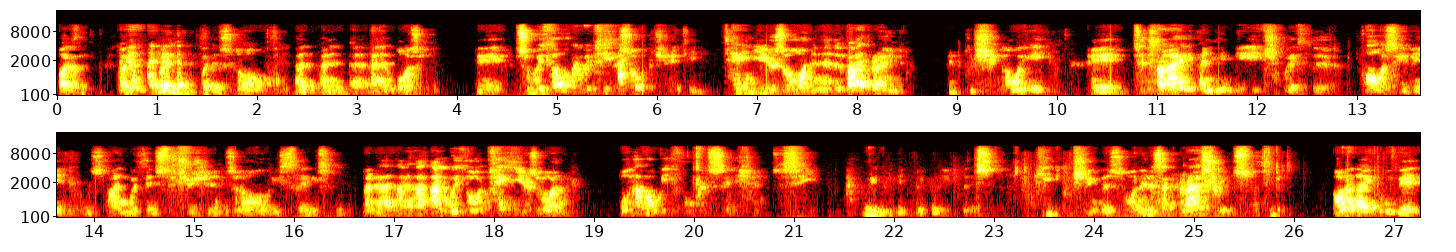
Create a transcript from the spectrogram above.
but, but, but, it's not, and, and, and, it wasn't. Uh, so we thought we would take this opportunity ten years on, and in the background, been pushing away uh, to try and engage with the policymakers and with institutions and all these things. And, and, and- we thought ten years on, we'll have a wee focus session to see how we invigorate this, keep pushing this on, and it's a grassroots. One and I get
